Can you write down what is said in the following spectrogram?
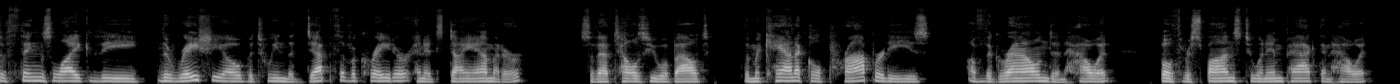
of things like the the ratio between the depth of a crater and its diameter. So that tells you about the mechanical properties of the ground and how it both responds to an impact and how it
